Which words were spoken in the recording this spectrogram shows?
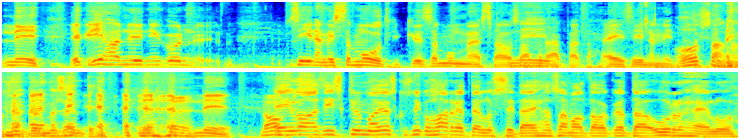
niin, ja ihan nyt niin kuin siinä missä muutkin, kyllä sä mun mielestä osaat Niin. niin. räpätä. Ei siinä mitään. osaan, osaan, kyllä mä sen tiedän. niin. No, Ei vaan siis, kyllä mä oon joskus niinku harjoitellut sitä ihan samalla tavalla kuin jotain urheilua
